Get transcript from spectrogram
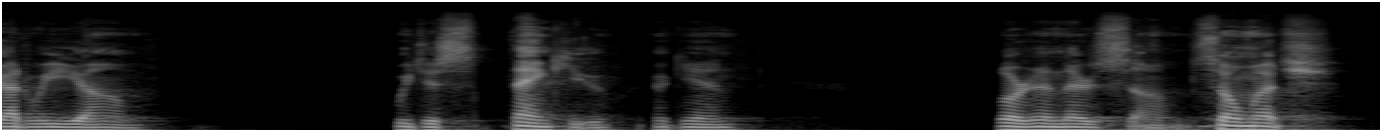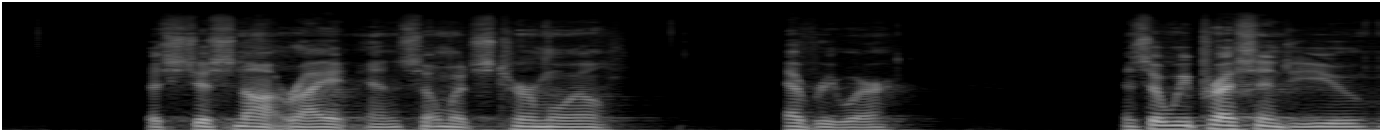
God, we, um, we just thank you again. Lord, and there's um, so much that's just not right and so much turmoil everywhere. And so we press into you.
